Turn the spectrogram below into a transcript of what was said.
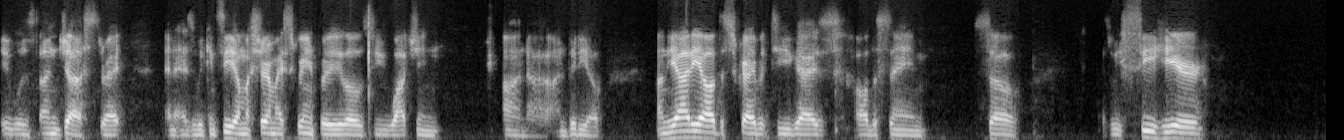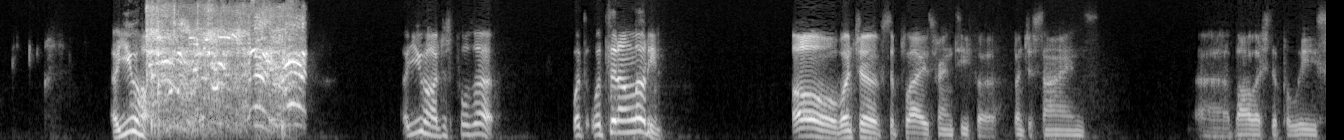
it was unjust, right? And as we can see, I'm gonna share my screen for you, those of you watching on uh, on video. On the audio, I'll describe it to you guys all the same. So, as we see here, a U-Haul, a U-Haul just pulls up. What, what's it unloading? Oh, a bunch of supplies for Antifa, a bunch of signs, uh, abolish the police,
